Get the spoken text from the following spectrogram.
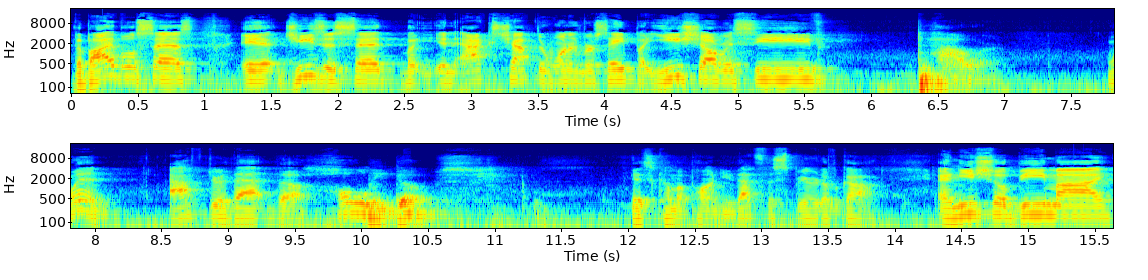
The Bible says, it, Jesus said, but in Acts chapter 1 and verse 8, but ye shall receive power. When? After that, the Holy Ghost is come upon you. That's the Spirit of God. And ye shall be my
